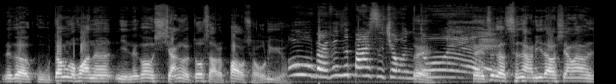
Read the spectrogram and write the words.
那个股东的话呢，你能够享有多少的报酬率哦？哦，百分之八十九很多哎。对，这个成长力道相当。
